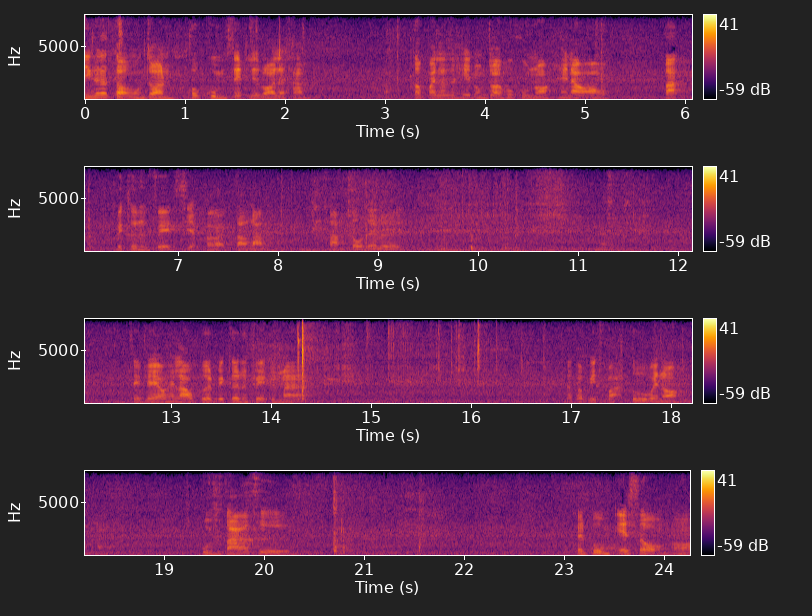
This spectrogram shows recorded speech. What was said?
นี้ก็จะต่อวงจรควบคุมเสร็จเรียบร้อยแล้วครับ ต่อไปเราจะเทสวงจรควบคุมเนาะให้เราเอาปลั๊กเบรกเกอร์หนึ่งเฟสเสียบเข้ากับเต้ารับตามโต๊ะได้เลย เสร็จแล้วให้เราเปิดเบรกเกอร์หนึ่งเฟสขึ้นมา แล้วก็ปิดฝาตู้ไว้เนาะปุ่มสตาร์ก็คือ เป็นปุ่ม S2 เนาะ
